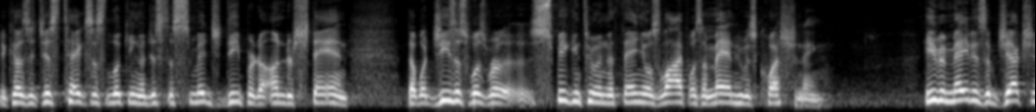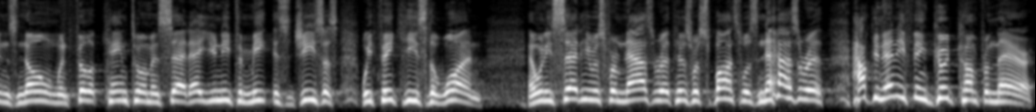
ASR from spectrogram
Because it just takes us looking just a smidge deeper to understand that what Jesus was speaking to in Nathanael's life was a man who was questioning. He even made his objections known when Philip came to him and said, Hey, you need to meet this Jesus. We think he's the one. And when he said he was from Nazareth, his response was, Nazareth, how can anything good come from there?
